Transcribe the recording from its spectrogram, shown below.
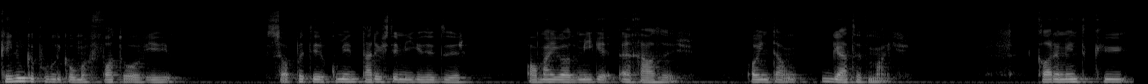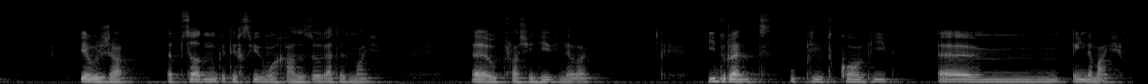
quem nunca publicou uma foto ou vídeo só para ter comentários de amigas a dizer Oh my god, amiga, arrasas. Ou então, gata demais. Claramente que eu já, apesar de nunca ter recebido um arrasas ou gata demais, uh, o que faz sentido, ainda bem. E durante o período de Covid, um, ainda mais.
